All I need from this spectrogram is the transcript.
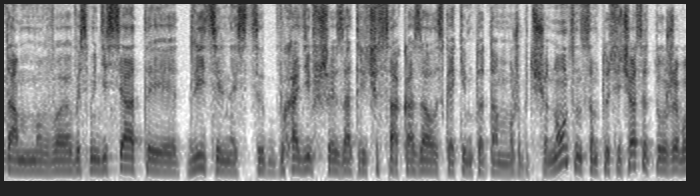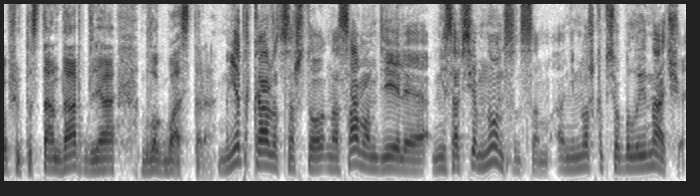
там в 80-е длительность, выходившая за три часа, казалась каким-то там, может быть, еще нонсенсом, то сейчас это уже, в общем-то, стандарт для блокбастера. Мне так кажется, что на самом деле не совсем нонсенсом, а немножко все было иначе.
